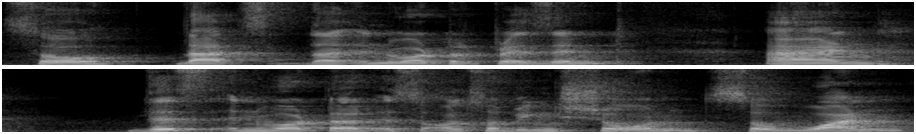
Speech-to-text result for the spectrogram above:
So that's the inverter present and this inverter is also being shown. So one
